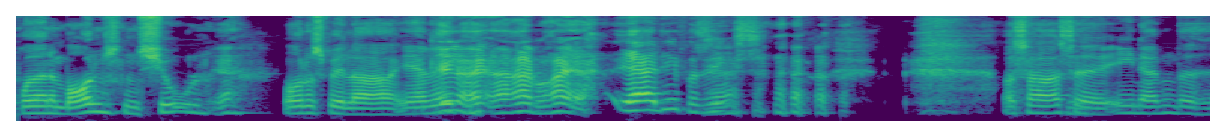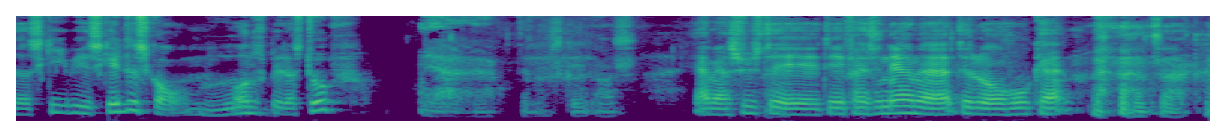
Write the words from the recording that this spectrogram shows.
Brødrene Mortensens jul. Ja. Hvor du spiller... Jeg ved, jeg reparerer. Ja, lige præcis. Ja. Og så også øh, en af dem, der hedder Skib i Skilteskoven, mm. hvor du spiller stup. Ja, ja, den er skøn også. Jamen, jeg synes, det, det er fascinerende, det du overhovedet kan. tak.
